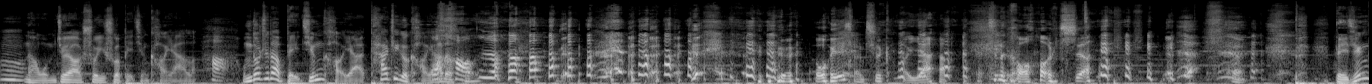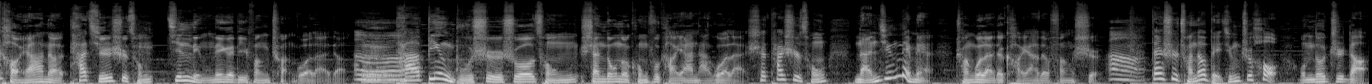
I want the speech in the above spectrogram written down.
嗯，那我们就要说一说北京烤鸭了。好，我们都知道北京烤鸭，它这个烤鸭的好饿，我也想吃烤鸭，真的好好吃啊。北京烤鸭呢，它其实是从金陵那个地方传过来的，嗯，它并不是说从山东的孔府烤鸭拿过来，是它是从南京那边传过来的烤鸭的方式，嗯，但是传到北京之后，我们都知道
